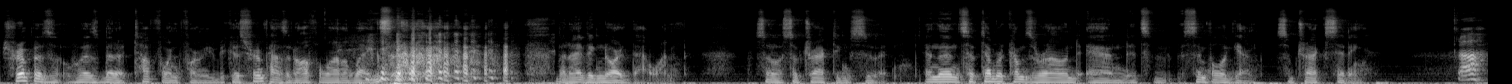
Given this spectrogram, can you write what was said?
Shrimp has, has been a tough one for me because shrimp has an awful lot of legs. but I've ignored that one. So subtracting suet. And then September comes around and it's simple again subtract sitting. ah,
